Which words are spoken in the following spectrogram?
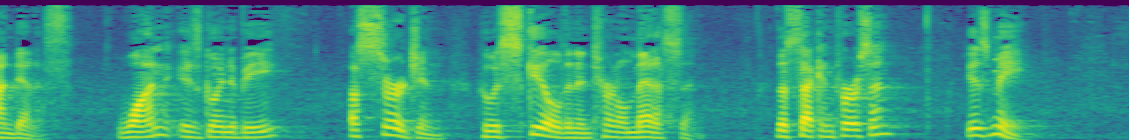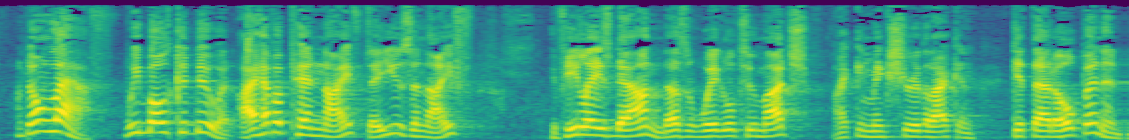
on Dennis. One is going to be a surgeon who is skilled in internal medicine. The second person is me. Don't laugh. We both could do it. I have a penknife. They use a knife. If he lays down and doesn't wiggle too much, I can make sure that I can get that open. And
